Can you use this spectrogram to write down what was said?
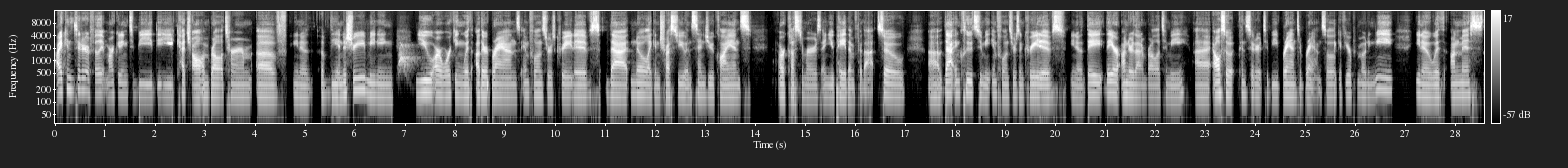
I consider affiliate marketing to be the catch-all umbrella term of, you know, of the industry, meaning you are working with other brands, influencers, creatives that know, like, and trust you and send you clients or customers and you pay them for that. So uh, that includes to me influencers and creatives. You know, they they are under that umbrella to me. Uh, I also consider it to be brand to brand. So like if you're promoting me, you know, with Unmiss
